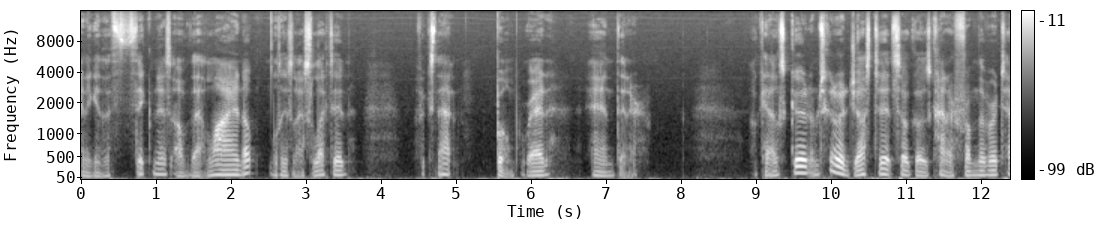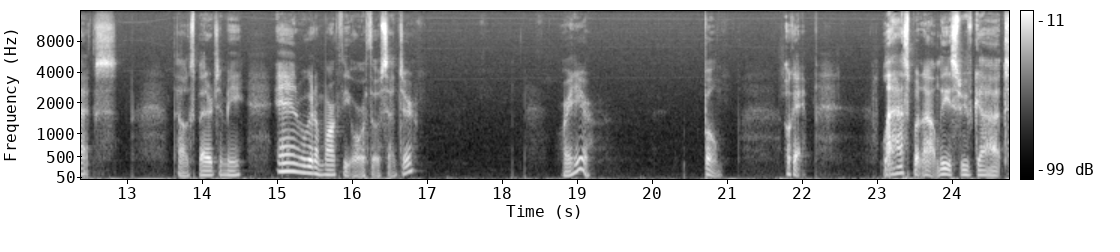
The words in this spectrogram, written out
And again, the thickness of that line. Oh, looks like it's not selected. Fix that. Boom, red and thinner. Okay, that looks good. I'm just going to adjust it so it goes kind of from the vertex. That looks better to me. And we're going to mark the ortho center right here. Boom. Okay. Last but not least, we've got,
